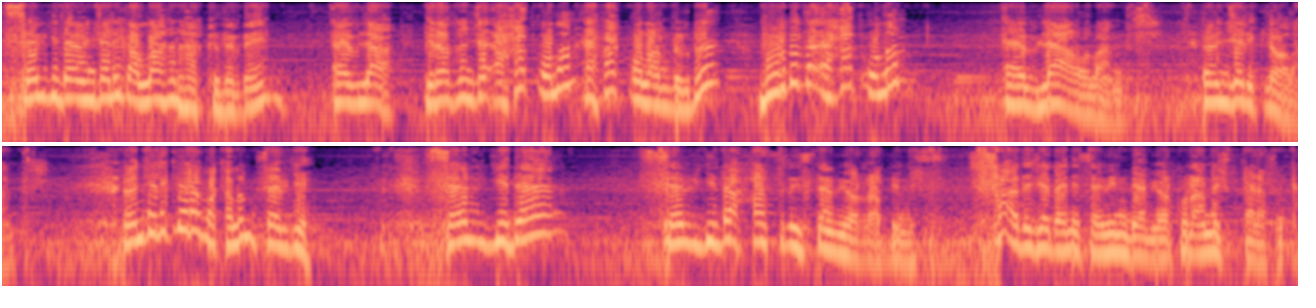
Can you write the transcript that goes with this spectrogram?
Sevgide öncelik Allah'ın hakkıdır değil mi? Evla. Biraz önce ehad olan ehak olandırdı. Burada da ehad olan evla olandır. Öncelikli olandır. Önceliklere bakalım sevgi. Sevgide sevgide hasr istemiyor Rabbimiz. Sadece beni sevin demiyor Kur'an'ın hiçbir tarafında.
